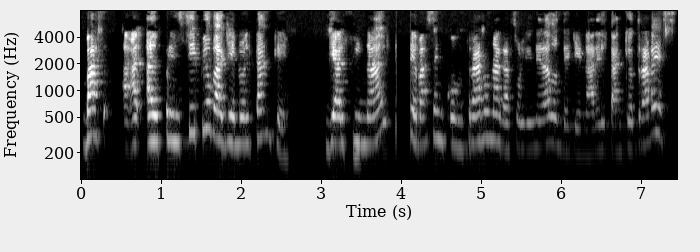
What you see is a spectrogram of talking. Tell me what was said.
Vas, al principio va lleno el tanque, y al final te vas a encontrar una gasolinera donde llenar el tanque otra vez.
